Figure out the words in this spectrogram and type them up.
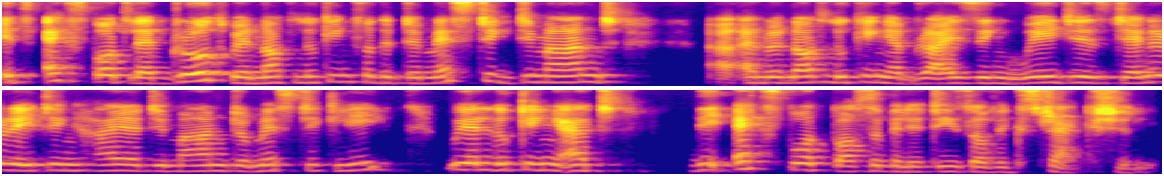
it's export-led growth. We're not looking for the domestic demand uh, and we're not looking at rising wages, generating higher demand domestically. We're looking at the export possibilities of extraction.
